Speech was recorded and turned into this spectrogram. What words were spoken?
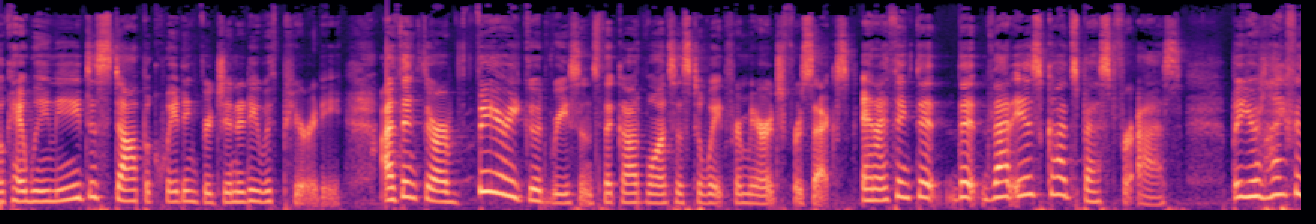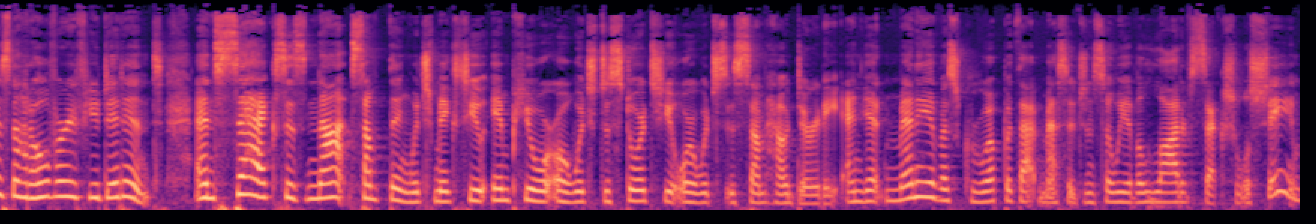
Okay, we need to stop equating virginity with purity. I think there are very good reasons that God wants us to wait for marriage for sex. And I think that that, that is God's best for us. But your life is not over if you didn't. And sex is not something which makes you impure or which distorts you or which is somehow dirty. And yet, many of us grew up with that message. And so we have a lot of sexual shame.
